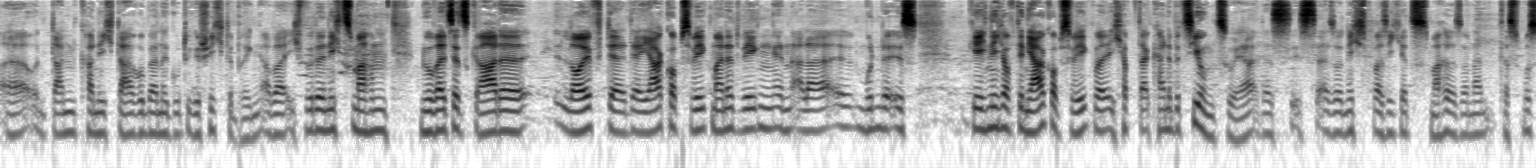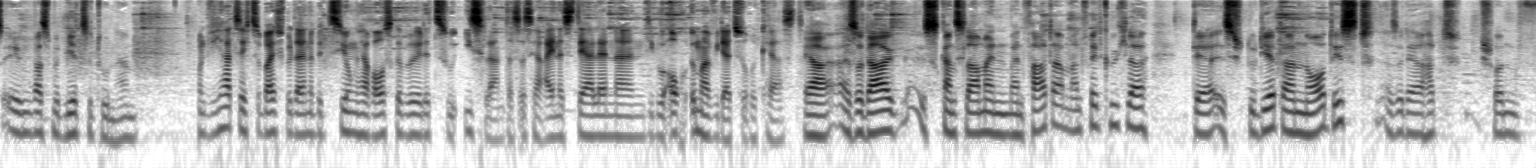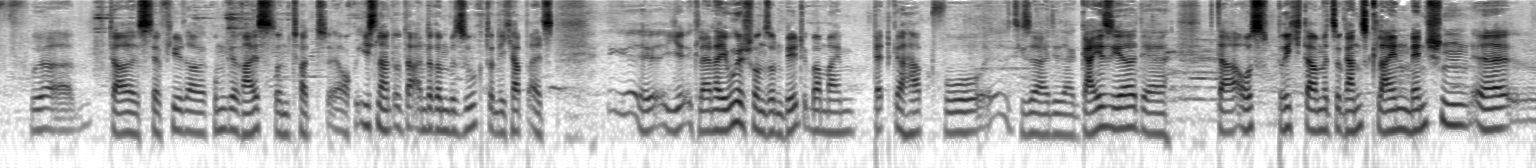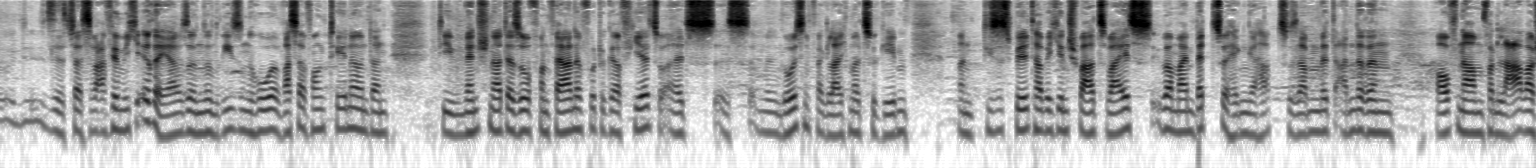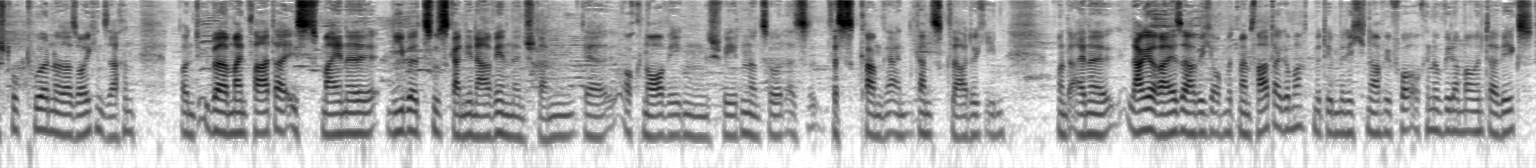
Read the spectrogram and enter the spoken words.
Äh, und dann kann ich darüber eine gute Geschichte bringen. Aber ich würde nichts machen, nur weil es jetzt gerade läuft, der, der Jakobsweg meinetwegen in aller äh, Munde ist, gehe ich nicht auf den Jakobsweg, weil ich habe da keine Beziehung zu. Ja? Das ist also nicht, was ich jetzt mache, sondern das muss irgendwas mit mir zu tun haben. Und wie hat sich zum Beispiel deine Beziehung herausgebildet zu Island? Das ist ja eines der Länder, in die du auch immer wieder zurückkehrst. Ja, also da ist ganz klar mein, mein Vater, Manfred Küchler, der ist studierter Nordist, also der hat schon früher, da ist er viel da rumgereist und hat auch Island unter anderem besucht und ich habe als äh, kleiner Junge schon so ein Bild über meinem Bett gehabt, wo dieser, dieser Geysir, der da ausbricht, da mit so ganz kleinen Menschen, äh, das, das, war für mich irre, ja, so, so eine riesen hohe Wasserfontäne und dann die Menschen hat er so von ferne fotografiert, so als es einen Größenvergleich mal zu geben. Und dieses Bild habe ich in Schwarz-Weiß über meinem Bett zu hängen gehabt, zusammen mit anderen Aufnahmen von Lavastrukturen oder solchen Sachen. Und über meinen Vater ist meine Liebe zu Skandinavien entstanden, der auch Norwegen, Schweden und so. Das, das kam ganz klar durch ihn. Und eine lange Reise habe ich auch mit meinem Vater gemacht, mit dem bin ich nach wie vor auch hin und wieder mal unterwegs.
